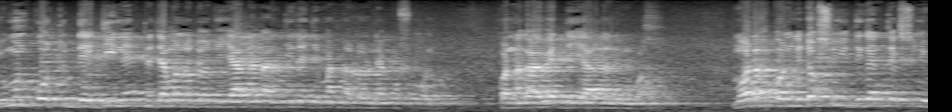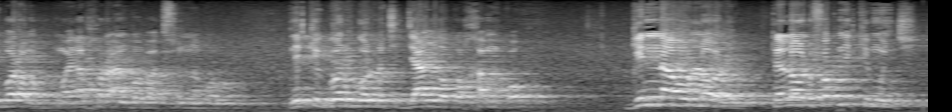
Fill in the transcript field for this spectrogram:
ñu mën koo tuddee diine te jamono jooju yàlla naan diine ji mat na loolu nekku fi woon kon da ngaa weddi yàlla li mu wax moo tax kon li dox suñu digganteeg suñu borom mooy alxuraan boobu ak sunna boobu nit ki góorgóorlu ci jàng ko xam ko ginnaaw loolu te loolu foog nit ki muñ ci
